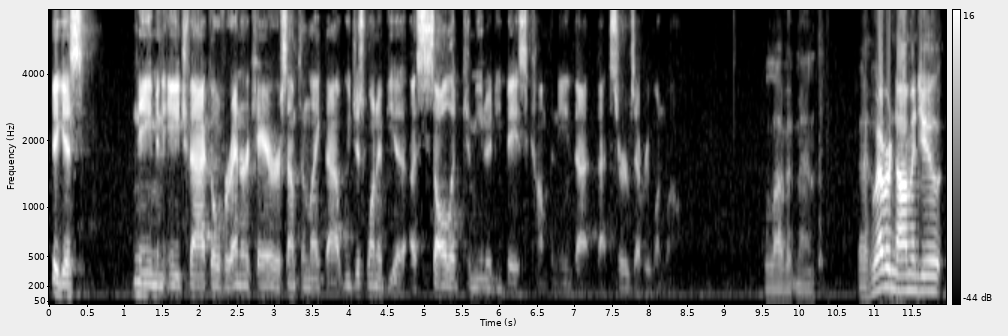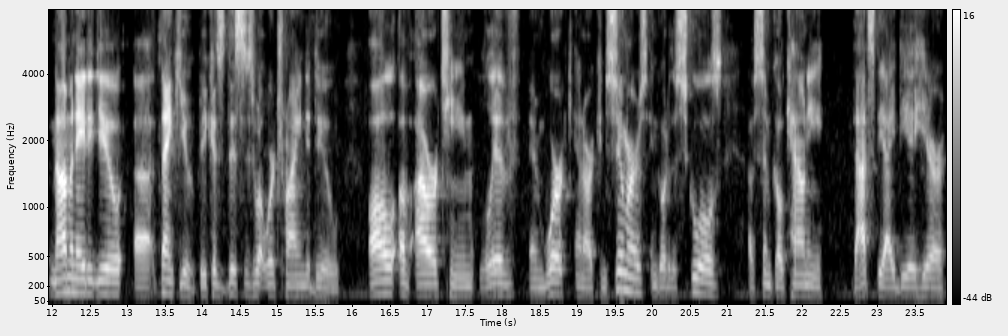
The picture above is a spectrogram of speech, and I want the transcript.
biggest name in HVAC over Enercare or something like that. We just want to be a, a solid community based company that that serves everyone well. Love it, man. Uh, whoever nominated you, nominated you, uh, thank you because this is what we're trying to do. All of our team live and work and are consumers and go to the schools of Simcoe County. That's the idea here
